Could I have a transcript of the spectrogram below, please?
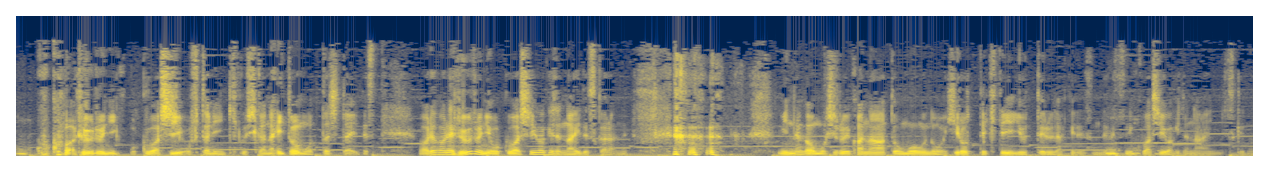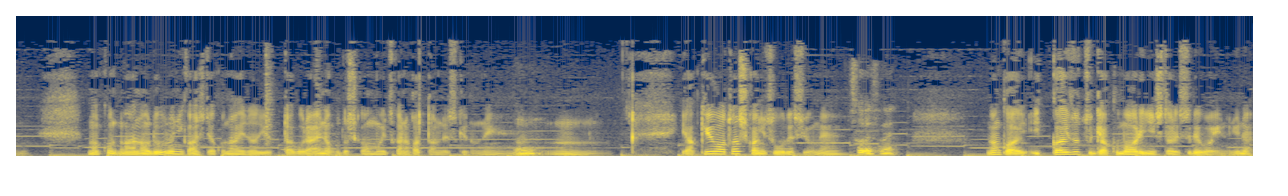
うんここはルールにお詳しいお二人に聞くしかないと思った次第です。我々ルールにお詳しいわけじゃないですからね。みんなが面白いかなと思うのを拾ってきて言ってるだけですんで、別に詳しいわけじゃないんですけどね。まあ、この、あの、ルールに関してはこの間言ったぐらいのことしか思いつかなかったんですけどね。うんうん。野球は確かにそうですよね。そうですね。なんか、一回ずつ逆回りにしたりすればいいのにね。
